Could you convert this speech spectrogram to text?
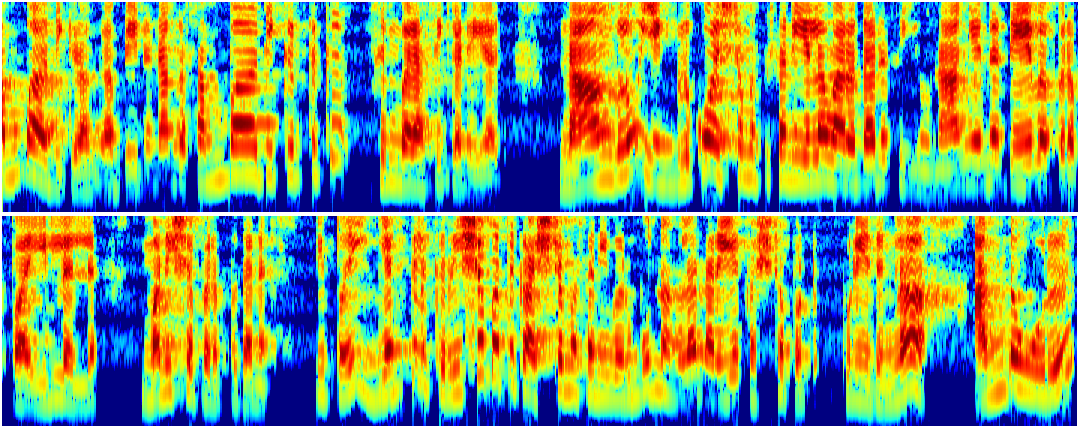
சம்பாதிக்கிறாங்க. அப்படின்னு. நாங்க சம்பாதிக்கிறதுக்கு சிம்ம ராசி கிடையாது. நாங்களும் எங்களுக்கும் அஷ்டமத்து சனி எல்லாம் வரதானே செய்யும். நாங்க என்ன தேவ பிறப்பா? இல்ல இல்ல. மனுஷ பிறப்பு தானே. இப்ப எங்களுக்கு ரிஷபத்துக்கு அஷ்டம சனி வரும்போது நாங்கெல்லாம் நிறைய கஷ்டப்பட்டோம். புரியுதுங்களா? அந்த ஒரு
